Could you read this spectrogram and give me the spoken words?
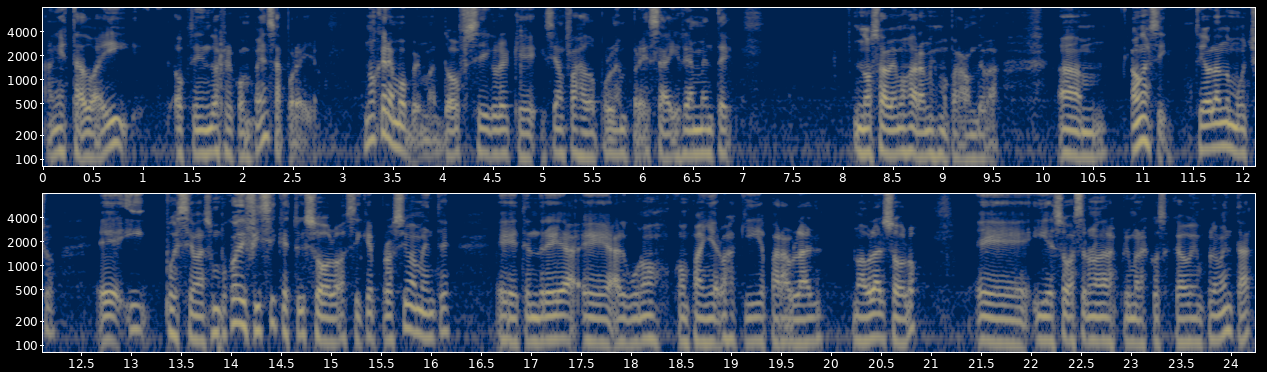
han estado ahí obteniendo recompensas por ello. No queremos ver más Dolph Ziggler que se han fajado por la empresa y realmente no sabemos ahora mismo para dónde va. Um, aún así, estoy hablando mucho. Eh, y pues se me hace un poco difícil que estoy solo, así que próximamente eh, tendré eh, algunos compañeros aquí para hablar, no hablar solo. y eso va a ser una de las primeras cosas que voy a implementar.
